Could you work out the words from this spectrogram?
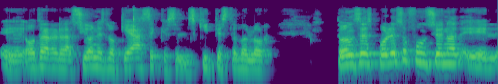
eh, otra relación es lo que hace que se les quite este dolor. Entonces, por eso funciona el,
